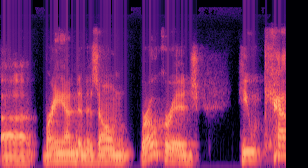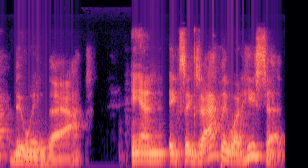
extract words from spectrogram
uh, brand and his own brokerage he kept doing that. And it's exactly what he said.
